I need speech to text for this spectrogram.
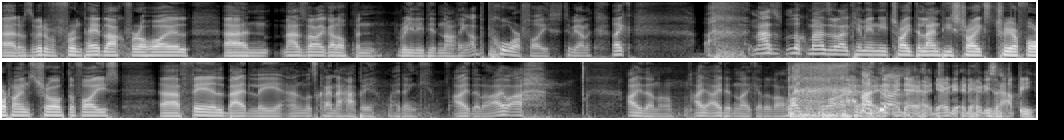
Uh, there was a bit of a front headlock for a while, and Masvidal got up and really did nothing. A poor fight, to be honest. Like, Mas, look, Masvidal came in, he tried to land his strikes three or four times throughout the fight, uh, failed badly, and was kind of happy, I think. I don't know. I, uh, I don't know. I, I didn't like it at all. I, I, I, doubt- I, doubt, he's happy.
